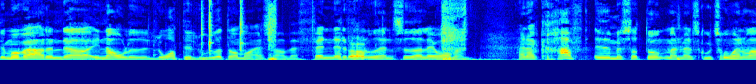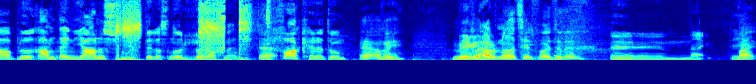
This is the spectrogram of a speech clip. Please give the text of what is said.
Det må være den der indavlede lorte luderdommer, altså. Hvad fanden er det for noget, han sidder og laver, mand? Han er kraftedme så dum, mand. Man skulle tro, han var blevet ramt af en hjernesvulst eller sådan noget lort, mand. Ja. Fuck, han er dum. Ja, okay. Mikkel, har du noget at tilføje til det? Øh, nej, det Nej,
